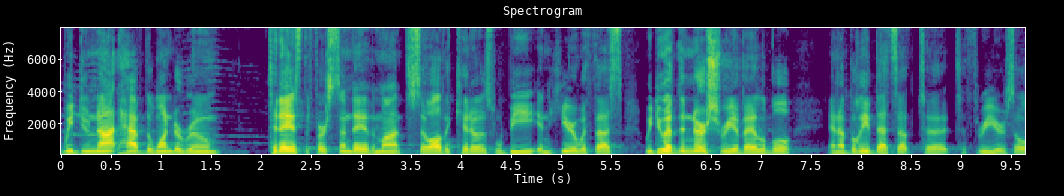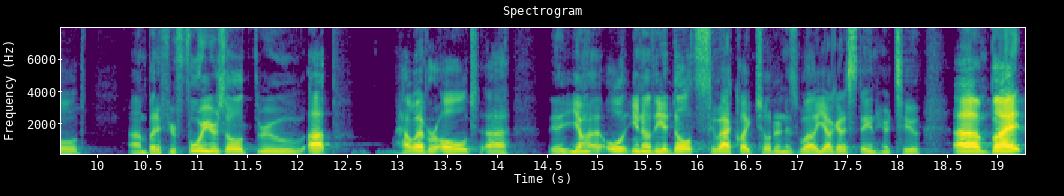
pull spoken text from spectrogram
we do not have the Wonder Room. Today is the first Sunday of the month, so all the kiddos will be in here with us. We do have the nursery available and I believe that's up to, to three years old. Um, but if you're four years old through up, however old, uh, the young, old, you know, the adults who act like children as well. Y'all got to stay in here too. Um, but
